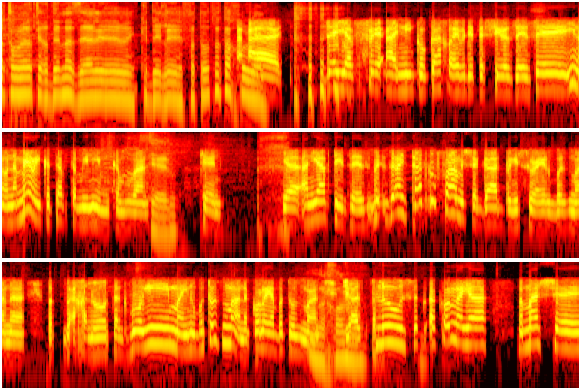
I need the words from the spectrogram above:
מה את אומרת, ירדנה? זה היה אה, כדי לפתות אותך או לא? אה, זה יפה, אני כל כך אוהבת את השיר הזה. זה, הנה, נמרי כתב את המילים כמובן. כן. כן. אני אהבתי את זה. זו הייתה תקופה משגעת בישראל בזמן, בחלונות הגבוהים, היינו באותו זמן, הכל היה באותו זמן. נכון. ג'אז פלוס, הכ- הכל היה ממש אה,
